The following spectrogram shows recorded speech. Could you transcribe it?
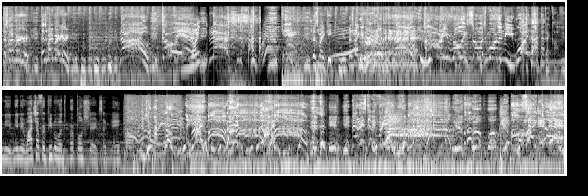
That's my burger! That's my burger! No! Go here! Yoink. No! cake! That's my cake! That's my cake! No! How are you rolling so much more than me? What? Back off. Mimi, Mimi, watch out for people with purple shirts, okay? Oh, oh, Run! Oh! Oh! Now he's coming for you! Oh! Oh my god!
